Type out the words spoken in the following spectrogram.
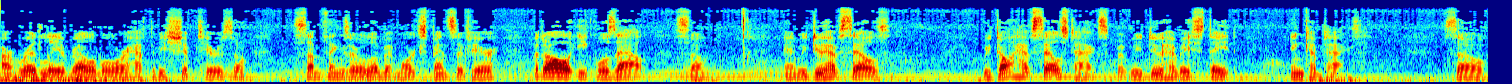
aren't readily available or have to be shipped here. So some things are a little bit more expensive here, but it all equals out. So, and we do have sales we don't have sales tax, but we do have a state income tax. So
